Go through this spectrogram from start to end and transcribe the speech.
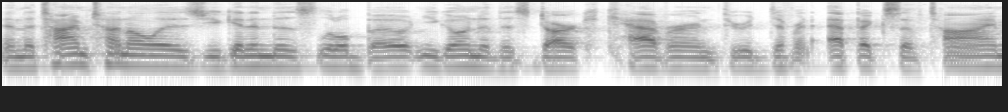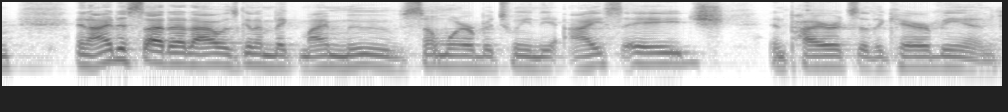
And the time tunnel is you get into this little boat and you go into this dark cavern through different epochs of time. And I decided I was going to make my move somewhere between the Ice Age and Pirates of the Caribbean.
